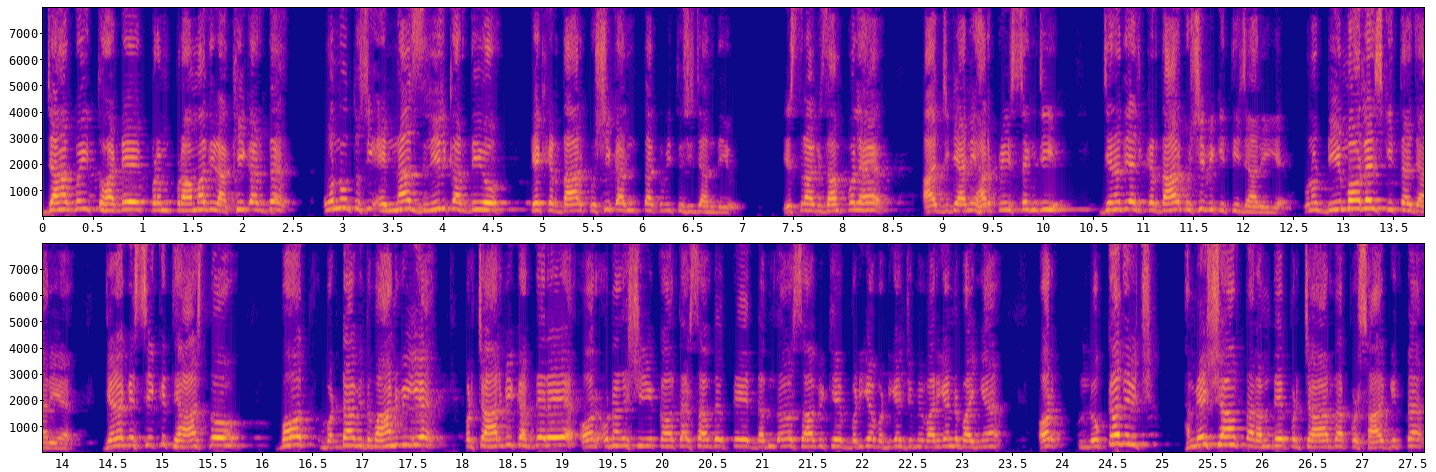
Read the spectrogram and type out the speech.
ਜਾਂ ਕੋਈ ਤੁਹਾਡੇ ਪਰੰਪਰਾਵਾਂ ਦੀ ਰਾਖੀ ਕਰਦਾ ਉਹਨੂੰ ਤੁਸੀਂ ਇੰਨਾ ਜ਼ਲੀਲ ਕਰਦੇ ਹੋ ਕਿ ਕਿਰਦਾਰ ਕੁਸ਼ੀ ਕਰਨ ਤੱਕ ਵੀ ਤੁਸੀਂ ਜਾਂਦੇ ਹੋ। ਇਸ ਤਰ੍ਹਾਂ ਐਗਜ਼ਾਮਪਲ ਹੈ ਅੱਜ ਗਿਆਨੀ ਹਰਪ੍ਰੀਤ ਸਿੰਘ ਜੀ, ਜਿਨ੍ਹਾਂ ਦੀ ਅੱਜ ਕਿਰਦਾਰ ਕੁਸ਼ੀ ਵੀ ਕੀਤੀ ਜਾ ਰਹੀ ਹੈ। ਉਹਨਾਂ ਨੂੰ ਡੀਮੋਰਲਾਈਜ਼ ਕੀਤਾ ਜਾ ਰਿਹਾ ਹੈ। ਜਿਹੜਾ ਕਿ ਸਿੱਖ ਇਤਿਹਾਸ ਤੋਂ ਬਹੁਤ ਵੱਡਾ ਵਿਦਵਾਨ ਵੀ ਹੈ, ਪ੍ਰਚਾਰ ਵੀ ਕਰਦੇ ਰਹੇ ਹੈ ਔਰ ਉਹਨਾਂ ਨੇ ਸ਼੍ਰੀ ਅਕਾਲ ਤਖਤ ਸਾਹਿਬ ਦੇ ਉੱਤੇ ਦਮਦਮਾ ਸਾਹਿਬ ਵਿਖੇ ਬੜੀਆਂ ਵੱਡੀਆਂ ਜ਼ਿੰਮੇਵਾਰੀਆਂ ਨਿਭਾਈਆਂ ਔਰ ਲੋਕਾਂ ਦੇ ਵਿੱਚ ਹਮੇਸ਼ਾ ਧਰਮ ਦੇ ਪ੍ਰਚਾਰ ਦਾ ਪ੍ਰਸਾਰ ਕੀਤਾ।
